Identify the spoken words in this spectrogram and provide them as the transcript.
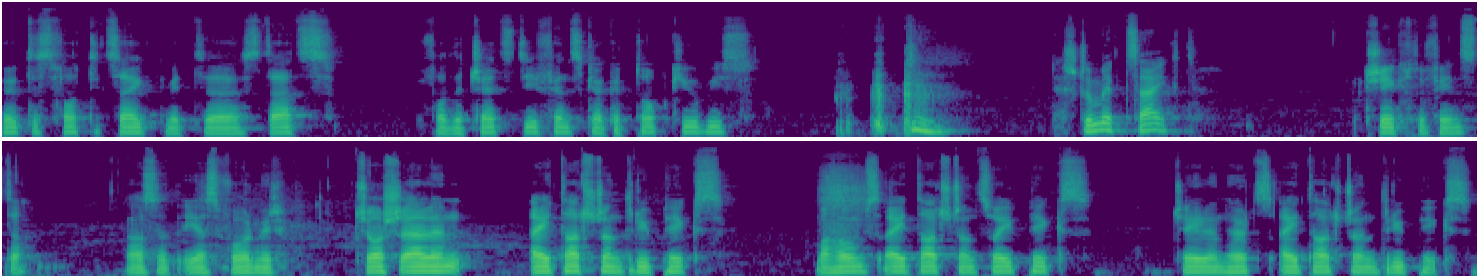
heute ein Foto gezeigt mit den Stats von der Jets Defense gegen Top QBs. Hast du mir gezeigt? Geschickt auf Insta. Also, ich habe es vor mir. Josh Allen, ein Touchdown, drei Picks. Mahomes, ein Touchdown, zwei Picks. Jalen Hurts, ein Touchdown, drei Picks.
